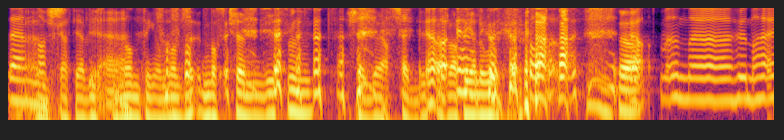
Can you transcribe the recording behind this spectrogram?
Det er en jeg norsk ønsker at jeg visste noen ting om någon norsk kjendis, Men kjendis, ja, kändis Ja, var fel ord. Ja. ja, men uh, hun er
